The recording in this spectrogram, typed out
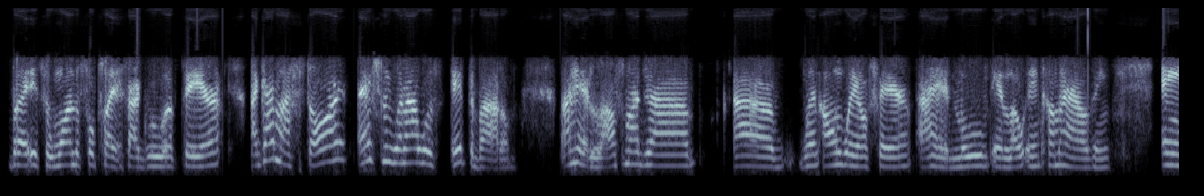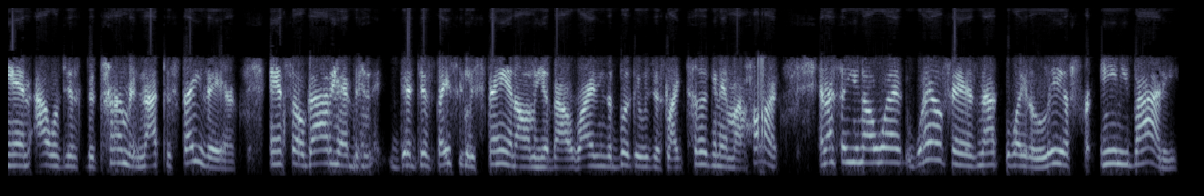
But it's a wonderful place. I grew up there. I got my start actually when I was at the bottom. I had lost my job. I went on welfare. I had moved in low income housing and I was just determined not to stay there. And so God had been just basically staying on me about writing the book. It was just like tugging in my heart. And I said, you know what? Welfare is not the way to live for anybody.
